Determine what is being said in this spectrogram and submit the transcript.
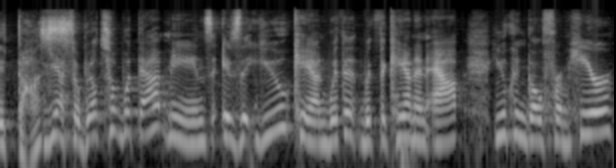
It does? Yeah, so built, so what that means is that you can, with it, with the Canon app, you can go from here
